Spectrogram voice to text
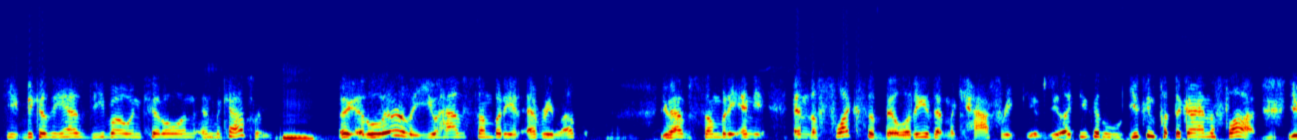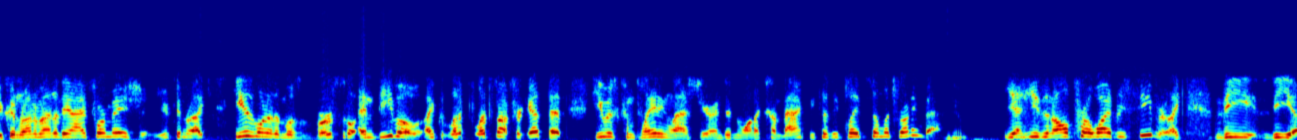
He because he has Debo and Kittle and, and McCaffrey. Hmm. Like, literally, you have somebody at every level. You have somebody, and you, and the flexibility that McCaffrey gives you, like you can you can put the guy in the slot, you can run him out of the I formation, you can like he is one of the most versatile. And Debo, like let's let's not forget that he was complaining last year and didn't want to come back because he played so much running back. Yet he's an All-Pro wide receiver. Like the the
